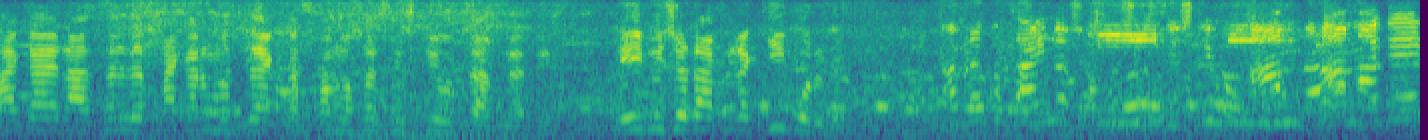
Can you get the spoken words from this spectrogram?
ঢাকায় রাজধানীতে থাকার মধ্যে একটা সমস্যা সৃষ্টি হচ্ছে আপনাদের। এই বিষয়টা আপনারা কি করবেন? আমরা তো চাই না সমস্যার সৃষ্টি হোক। আমাদের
